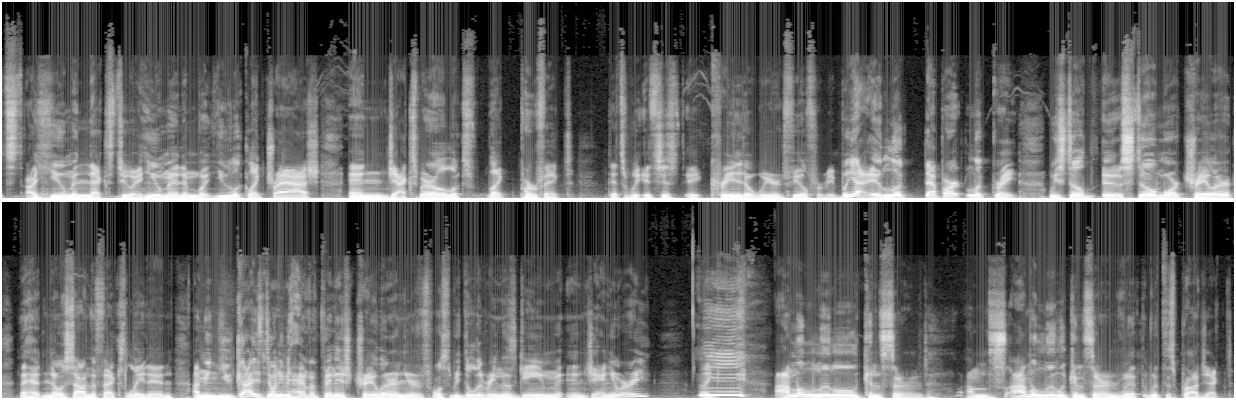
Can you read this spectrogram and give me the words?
s- a human next to a human and but you look like trash and Jack Sparrow looks like perfect. It's we- it's just it created a weird feel for me. But yeah, it looked that part looked great. We still it was still more trailer that had no sound effects laid in. I mean, you guys don't even have a finished trailer and you're supposed to be delivering this game in January? Like I'm a little concerned. I'm s- I'm a little concerned with with this project.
